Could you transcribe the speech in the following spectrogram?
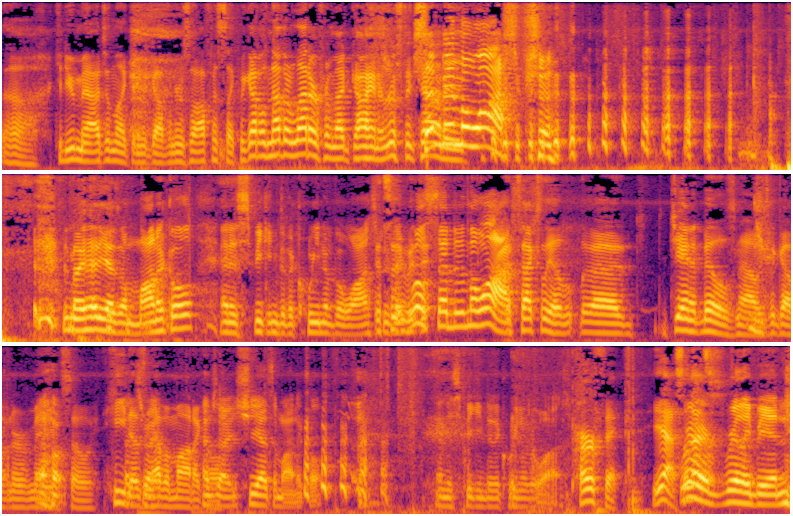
Uh, could you imagine, like in the governor's office, like we got another letter from that guy in Aroostook Send County. in the wasp. in my head, he has a monocle and is speaking to the queen of the wasps. He's a- like, "We'll send it in the wasp." It's actually a uh, Janet Mills now is the governor of Maine, Oh, so he doesn't right. have a monocle. I'm sorry, she has a monocle. and is speaking to the queen of the wasps. Perfect. Yeah, so We're that's really being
